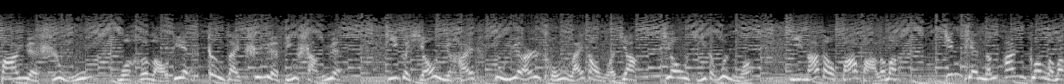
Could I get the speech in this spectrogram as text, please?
八月十五，我和老爹正在吃月饼赏月。一个小女孩不约而同来到我家，焦急地问我：“你拿到把把了吗？今天能安装了吗？”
